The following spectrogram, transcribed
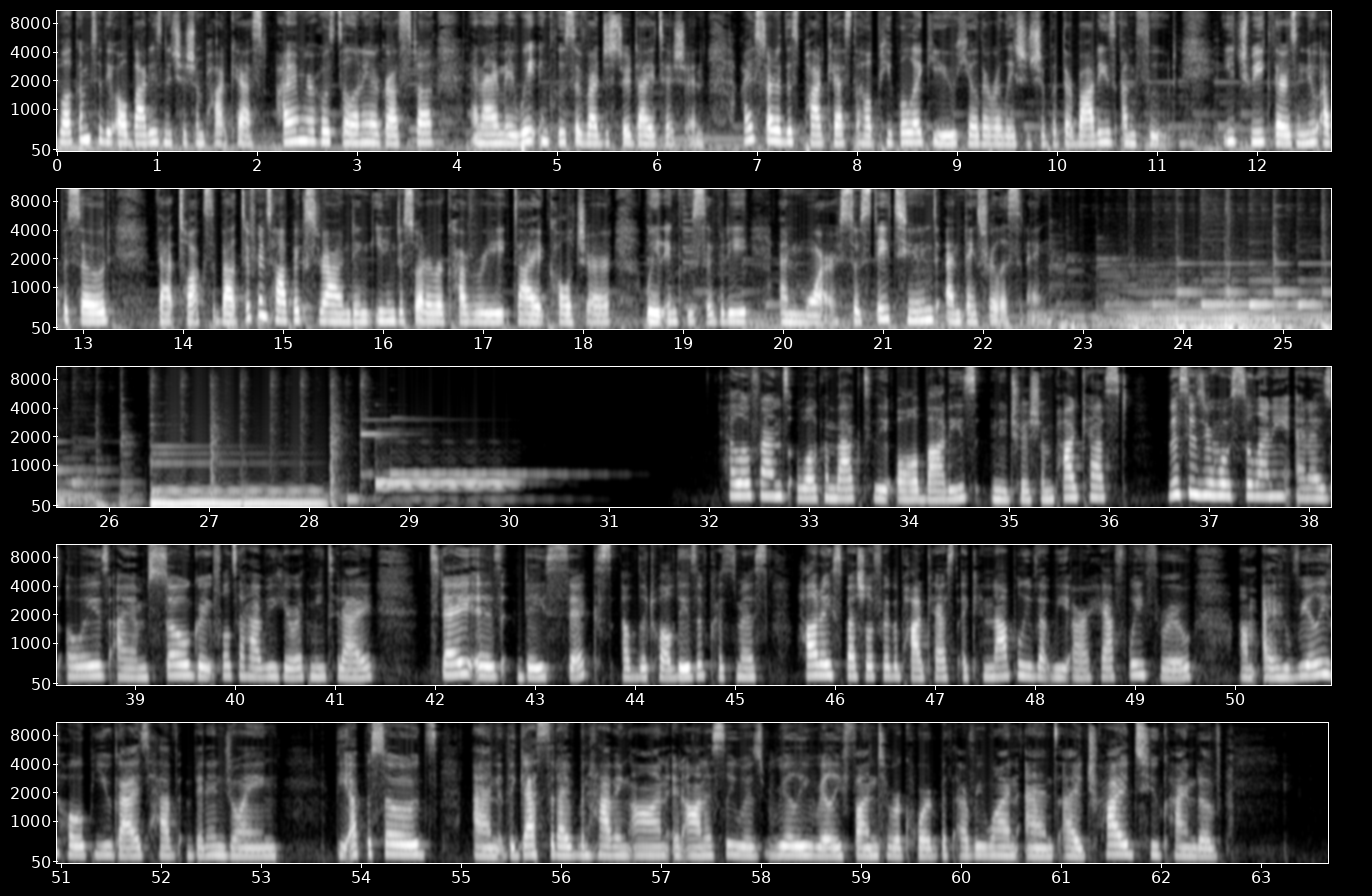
Welcome to the All Bodies Nutrition Podcast. I am your host, Eleni Agresta, and I am a weight inclusive registered dietitian. I started this podcast to help people like you heal their relationship with their bodies and food. Each week, there is a new episode that talks about different topics surrounding eating disorder recovery, diet culture, weight inclusivity, and more. So stay tuned, and thanks for listening. Friends. Welcome back to the All Bodies Nutrition Podcast. This is your host, Eleni, and as always, I am so grateful to have you here with me today. Today is day six of the 12 Days of Christmas holiday special for the podcast. I cannot believe that we are halfway through. Um, I really hope you guys have been enjoying the episodes and the guests that I've been having on. It honestly was really, really fun to record with everyone. And I tried to kind of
